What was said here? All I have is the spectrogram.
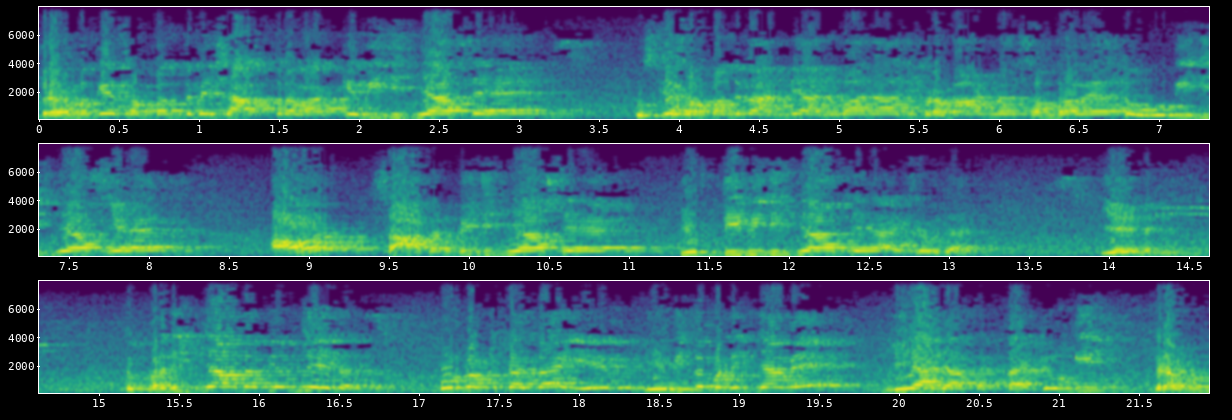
ब्रह्म के संबंध में शास्त्र वाक्य भी जिज्ञास है, उसके संबंध में अन्य अनुमान आदि प्रमाण संभव है तो वो भी जिज्ञास है, और साधन भी जिज्ञास्य है, युक्ति भी जिज्ञास्य है, ऐसे हो जाए। ये नहीं। तो प्रतिज्ञातव्यम चेत पूर्व पक्ष कहता है ये ये भी तो प्रतिज्ञा में लिया जा सकता है, क्योंकि ब्रह्म,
